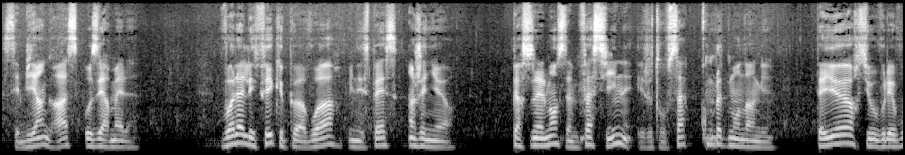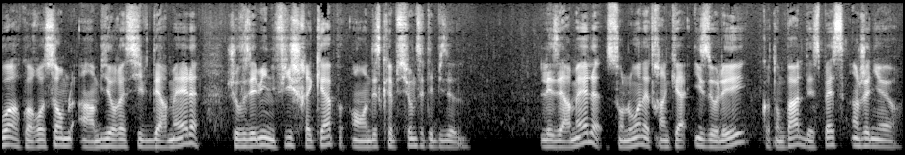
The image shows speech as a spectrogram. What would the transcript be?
c'est bien grâce aux hermelles. Voilà l'effet que peut avoir une espèce ingénieure. Personnellement, ça me fascine et je trouve ça complètement dingue. D'ailleurs, si vous voulez voir à quoi ressemble un biorécif d'hermelles, je vous ai mis une fiche récap en description de cet épisode. Les hermelles sont loin d'être un cas isolé quand on parle d'espèces ingénieures.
